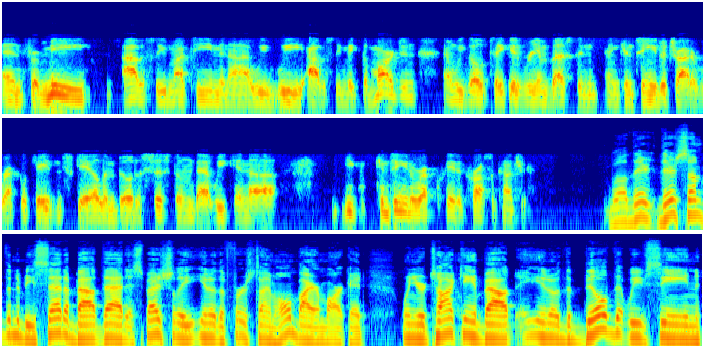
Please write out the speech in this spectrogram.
And for me, obviously my team and I, we we obviously make the margin and we go take it, reinvest and, and continue to try to replicate and scale and build a system that we can uh, you continue to replicate across the country. Well, there, there's something to be said about that, especially you know the first time home buyer market. When you're talking about you know the build that we've seen,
